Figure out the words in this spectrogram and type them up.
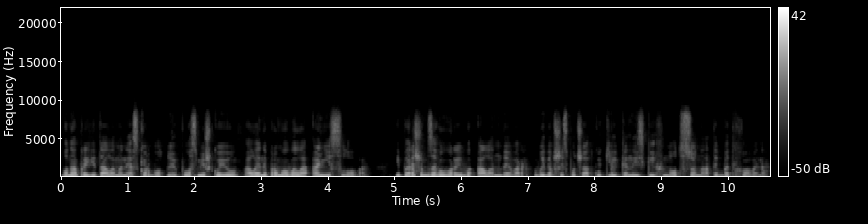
Вона привітала мене скорботною посмішкою, але не промовила ані слова і першим заговорив Алан Девар, видавши спочатку кілька низьких нот сонати Бетховена.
